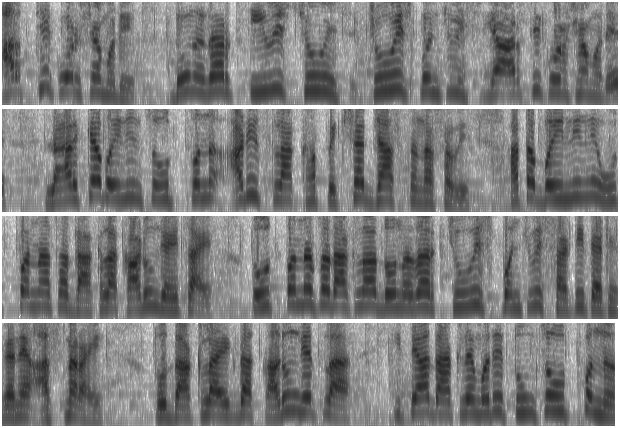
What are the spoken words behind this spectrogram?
आर्थिक वर्षामध्ये दोन हजार तेवीस चोवीस चोवीस पंचवीस या आर्थिक वर्षामध्ये लाडक्या बहिणींचं उत्पन्न अडीच लाखापेक्षा जास्त नसावे. आता बहिणींनी उत्पन्नाचा दाखला काढून घ्यायचा आहे. तो उत्पन्नाचा दाखला दोन हजार चोवीस पंचवीससाठी त्या ठिकाणी असणार आहे. तो दाखला एकदा काढून घेतला की त्या दाखल्यामध्ये तुमचं उत्पन्न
